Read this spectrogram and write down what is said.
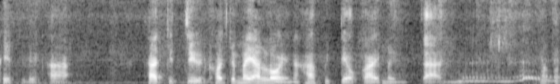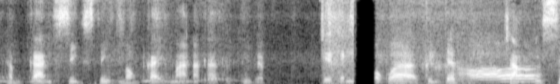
ผ็ดๆเลยค่ะ ถ้าจืดๆเขาจะไม่อร่อยนะคะก๋วยเตี๋ยวไก่หนึ่งจานแล้วก็ทำการสีกสีกน่องไก่มานะคะ ก็คือแบบเจอกัน บอกว่าถึงจะสั่งพิเศ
